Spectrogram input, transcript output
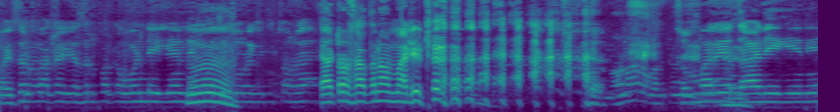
ಮೈಸೂರು ಪಾಕ ಹೆಸರು ಪಾಕ ಉಂಡಿ ಗಿಂಡಿ ಎಷ್ಟು ವರ್ಷ ಆತನ ಅವ್ನು ಮಾಡಿಟ್ಟು. ಸುಮ್ಮರಿ ದಾಣಿ ಗೀನಿ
